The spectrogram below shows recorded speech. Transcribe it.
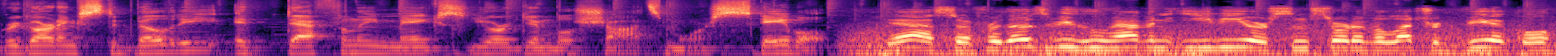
Regarding stability, it definitely makes your gimbal shots more stable. Yeah, so for those of you who have an EV or some sort of electric vehicle,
